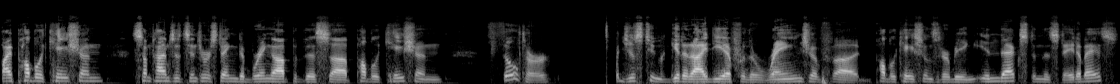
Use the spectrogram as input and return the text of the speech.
by publication. Sometimes it's interesting to bring up this uh, publication filter just to get an idea for the range of uh, publications that are being indexed in this database.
